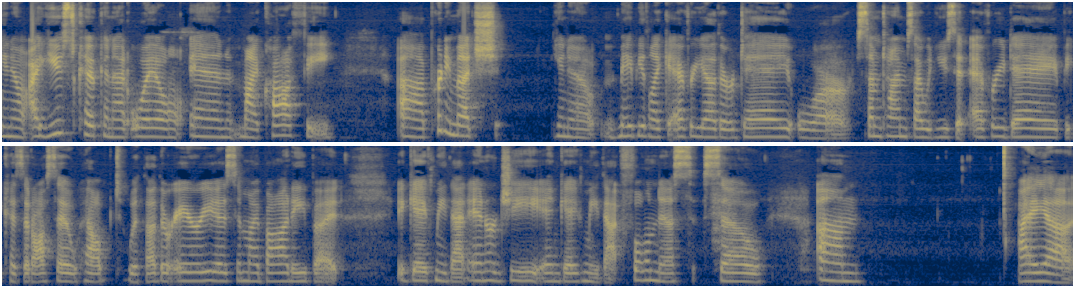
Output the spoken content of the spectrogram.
you know, I used coconut oil in my coffee uh, pretty much, you know, maybe like every other day, or sometimes I would use it every day because it also helped with other areas in my body, but it gave me that energy and gave me that fullness. So, um, I, uh,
